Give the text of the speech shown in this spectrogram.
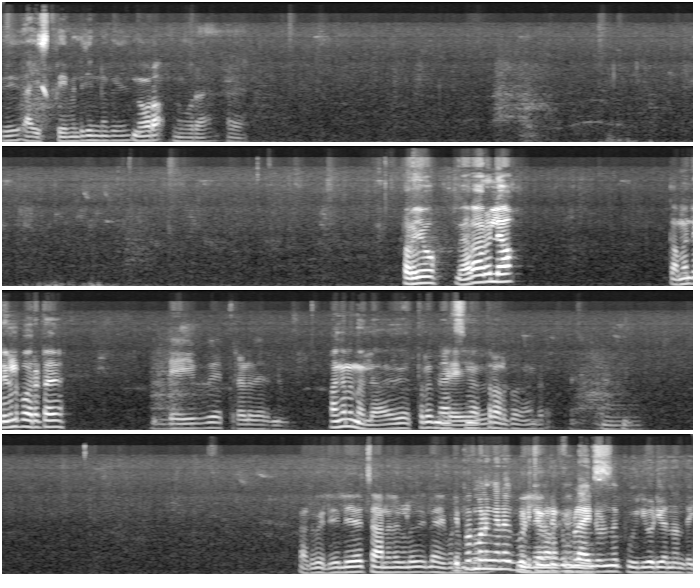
ഇത് ഐസ്ക്രീമിന്റെ ചിഹ്നമൊക്കെ? നൂറ. നൂറ. പറയൂ വേറെ ആരുമില്ല? കമന്റുകൾ പോരട്ടെ. ലൈവ് എത്ര ആൾ വരുന്നു അങ്ങനെയൊന്നുമില്ല അത് എത്ര മാക്സിമം എത്ര ആൾക്ക് അത് വലിയ വലിയ ചാനലുകൾ ലൈവ് ഇപ്പൊ നമ്മളിങ്ങനെ പിടിച്ചോണ്ടിരിക്കുമ്പോൾ അതിന്റെ ഉള്ളിൽ നിന്ന് പുലി ഓടി വന്ന എന്താ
